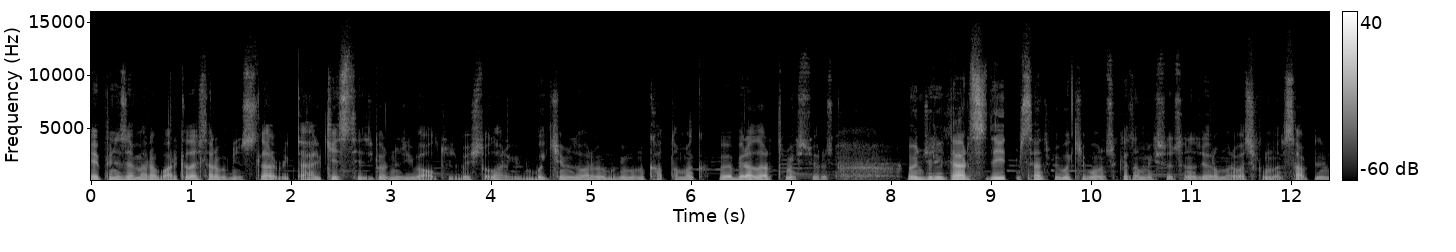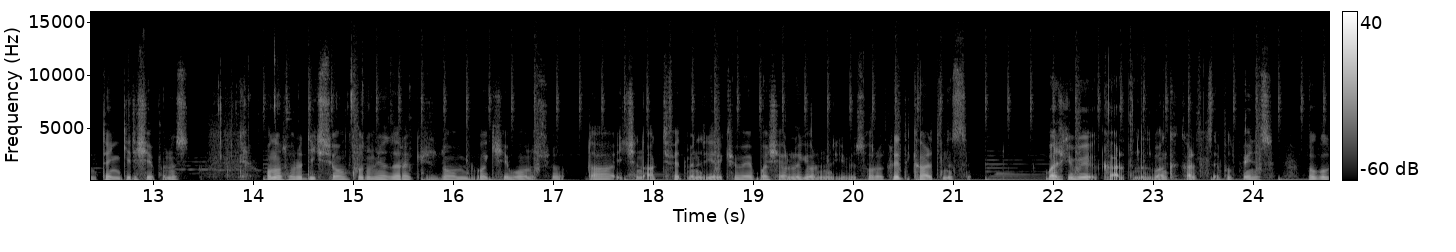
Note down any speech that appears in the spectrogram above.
Hepinize merhaba arkadaşlar. Bugün sizlerle birlikte herkesteyiz. Gördüğünüz gibi 605 dolar gibi bir bakiyemiz var ve bugün bunu katlamak ve biraz arttırmak istiyoruz. Öncelikle eğer siz de 70 cent bir bakiye bonusu kazanmak istiyorsanız yorumlara ve açıklamalara sabit linkten giriş yapınız. Ondan sonra diksiyon kodunu yazarak %10 bir bakiye bonusu daha için aktif etmeniz gerekiyor ve başarılı gördüğünüz gibi. Sonra kredi kartınız, başka bir kartınız, banka kartınız, Apple Pay'iniz, Google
